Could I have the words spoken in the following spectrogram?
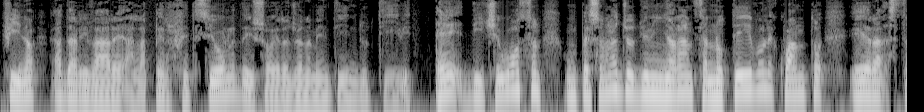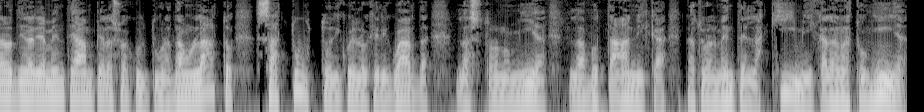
fino ad arrivare alla perfezione dei suoi ragionamenti induttivi. È, dice Watson, un personaggio di un'ignoranza notevole quanto era straordinariamente ampia la sua cultura. Da un lato sa tutto di quello che riguarda l'astronomia, la botanica, naturalmente la chimica, l'anatomia,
